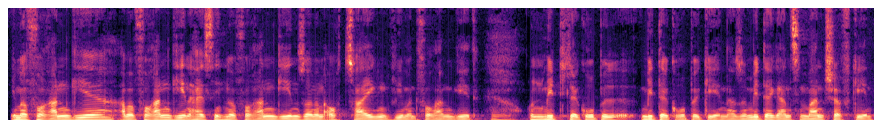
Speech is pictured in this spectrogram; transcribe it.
immer vorangehe, aber vorangehen heißt nicht nur vorangehen, sondern auch zeigen, wie man vorangeht ja. und mit der Gruppe, mit der Gruppe gehen, also mit der ganzen Mannschaft gehen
